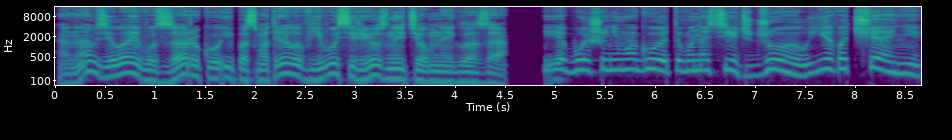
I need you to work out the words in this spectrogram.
Она взяла его за руку и посмотрела в его серьезные темные глаза. «Я больше не могу это выносить, Джоэл, я в отчаянии.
